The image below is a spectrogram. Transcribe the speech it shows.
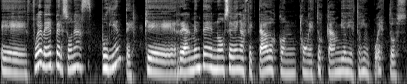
eh, fue ver personas pudientes que realmente no se ven afectados con, con, estos cambios y estos impuestos,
